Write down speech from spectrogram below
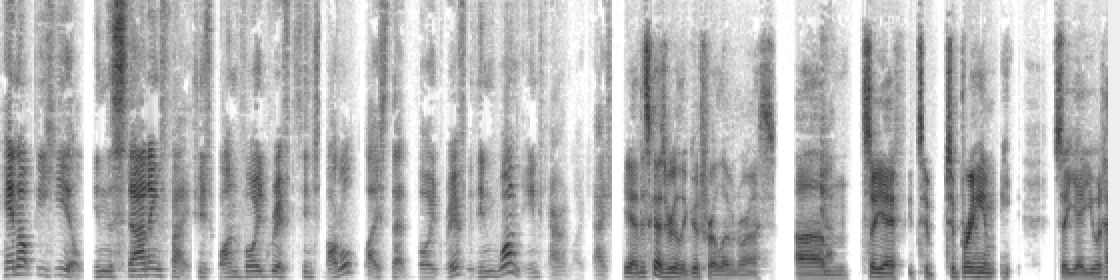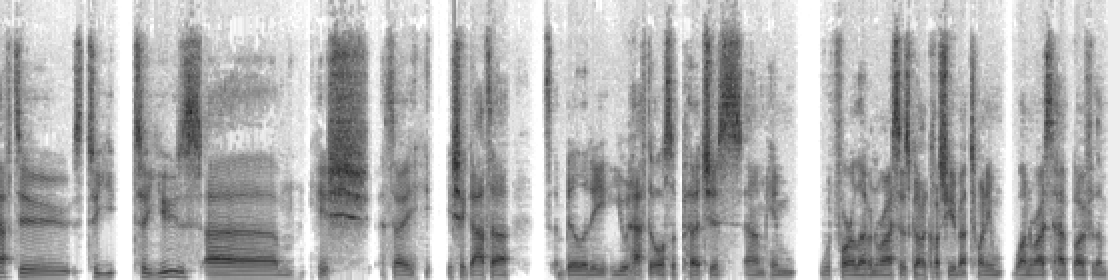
cannot be healed in the starting phase. Choose one Void Rift cinch model, place that Void Rift within one inch current location. Yeah, this guy's really good for eleven rice. Um, so yeah, to to bring him, so yeah, you would have to to to use um Hish, so Ishigata's ability. You would have to also purchase um him for eleven rice. So it's going to cost you about twenty one rice to have both of them.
